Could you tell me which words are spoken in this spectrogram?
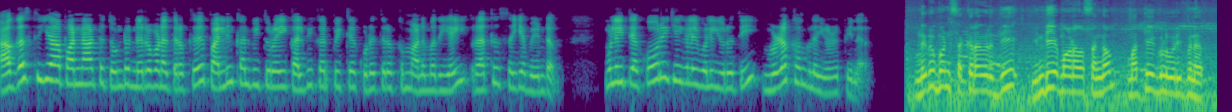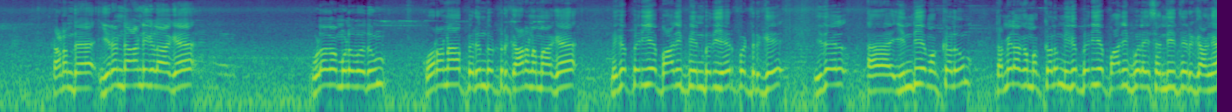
அகஸ்தியா பன்னாட்டு தொண்டு நிறுவனத்திற்கு பள்ளிக்கல்வித்துறை கல்வி கற்பிக்க கொடுத்திருக்கும் அனுமதியை ரத்து செய்ய வேண்டும். உள்ளிட்ட கோரிக்கைகளை வலியுறுத்தி முழக்கங்களை எழுப்பினர். நிருபன் சக்கரவர்த்தி இந்திய மாணவ சங்கம் மத்திய குழு உறுப்பினர். கடந்த இரண்டு ஆண்டுகளாக உலகம் முழுவதும் கொரோனா பெருந்தொற்று காரணமாக மிகப்பெரிய பாதிப்பு என்பது ஏற்பட்டிருக்கு. இதில் இந்திய மக்களும் தமிழக மக்களும் மிகப்பெரிய பாதிப்புகளை சந்தித்து இருக்காங்க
